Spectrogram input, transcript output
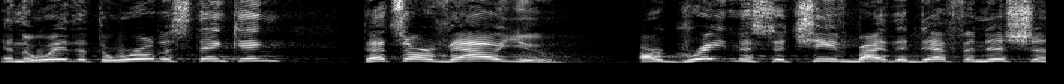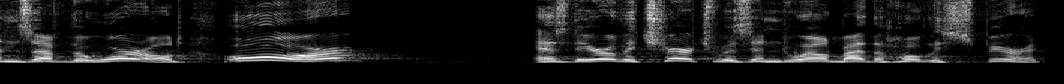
in the way that the world is thinking? That's our value, our greatness achieved by the definitions of the world. Or as the early church was indwelled by the Holy Spirit,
